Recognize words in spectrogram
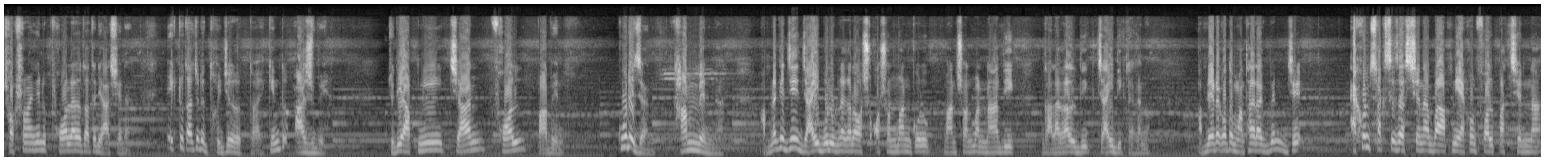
সবসময় কিন্তু ফল এত তাড়াতাড়ি আসে না। একটু তার জন্য ধৈর্য ধরতে হয়, কিন্তু আসবে। যদি আপনি চান ফল পাবেন, করে যান, থামবেন না। আপনাকে যে যাই বলুক না কেন, অস- অসম্মান করুক, মান সম্মান না দিক, গালাগাল দিক, যাই দিক না কেন, আপনি একটা কথা মাথায় রাখবেন যে এখন সাকসেস আসছে না বা আপনি এখন ফল পাচ্ছেন না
